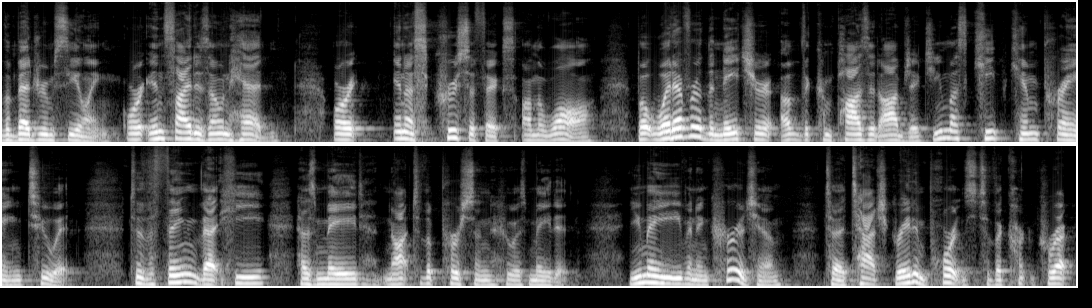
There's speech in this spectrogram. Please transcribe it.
the bedroom ceiling, or inside his own head, or in a crucifix on the wall. But whatever the nature of the composite object, you must keep him praying to it, to the thing that he has made, not to the person who has made it. You may even encourage him to attach great importance to the correct,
